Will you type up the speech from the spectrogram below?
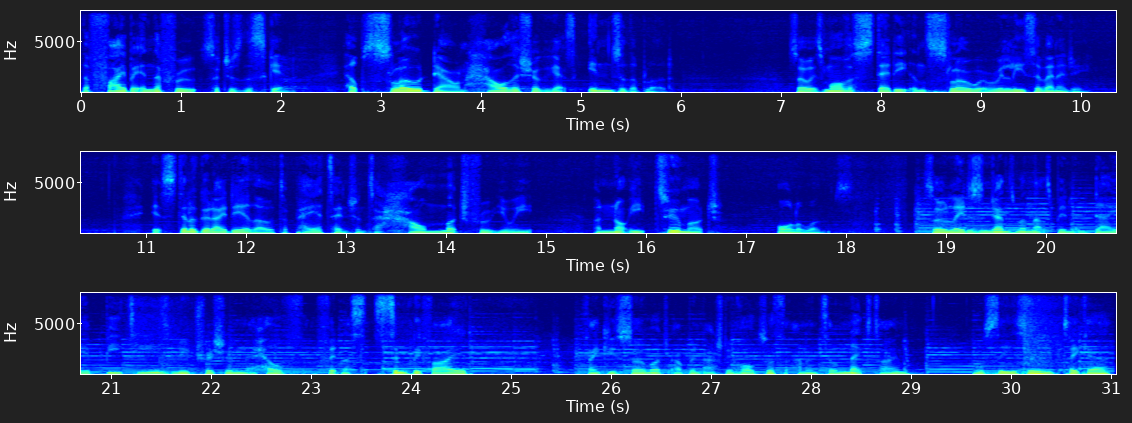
The fiber in the fruit, such as the skin, helps slow down how the sugar gets into the blood. So, it's more of a steady and slow release of energy. It's still a good idea, though, to pay attention to how much fruit you eat and not eat too much all at once. So, ladies and gentlemen, that's been Diabetes, Nutrition, Health, Fitness Simplified. Thank you so much. I've been Ashley Hawksworth, and until next time, we'll see you soon. Take care.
